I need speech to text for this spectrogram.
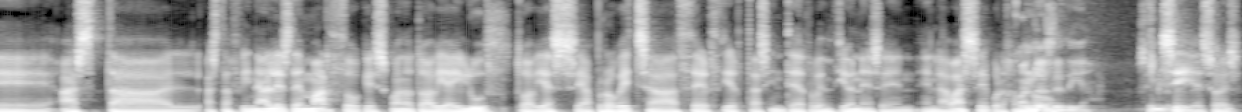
eh, hasta, hasta finales de marzo, que es cuando todavía hay luz, todavía se aprovecha a hacer ciertas intervenciones en, la base, por ejemplo. Cuando es de día. Sí, eso es.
